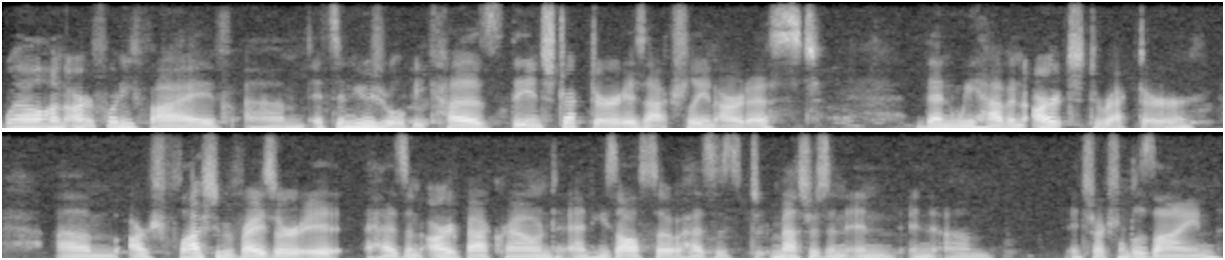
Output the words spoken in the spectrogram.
Well, on Art 45, um, it's unusual because the instructor is actually an artist. Then we have an art director. Um, our flash supervisor it has an art background, and he's also has his master's in, in, in um, instructional design.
